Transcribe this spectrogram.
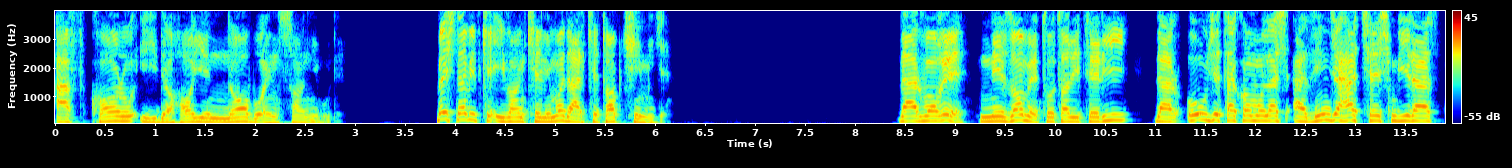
افکار و ایده های ناب و انسانی بوده. بشنوید که ایوان کلیما در کتاب چی میگه. در واقع نظام توتالیتری در اوج تکاملش از این جهت چشمگیر است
